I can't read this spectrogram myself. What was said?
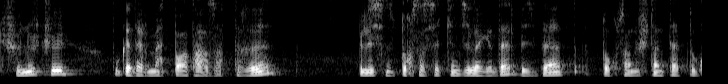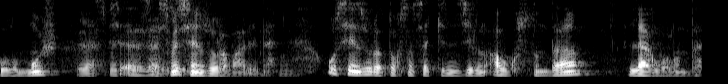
düşünür ki, bu qədər mətbuat azadlığı bilirsiniz 98-ci ilə qədər bizdə 93-dən tətbiq olunmuş rəsmi rəsmi senzura var idi. O senzura 98-ci ilin avqustunda ləğv olundu.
